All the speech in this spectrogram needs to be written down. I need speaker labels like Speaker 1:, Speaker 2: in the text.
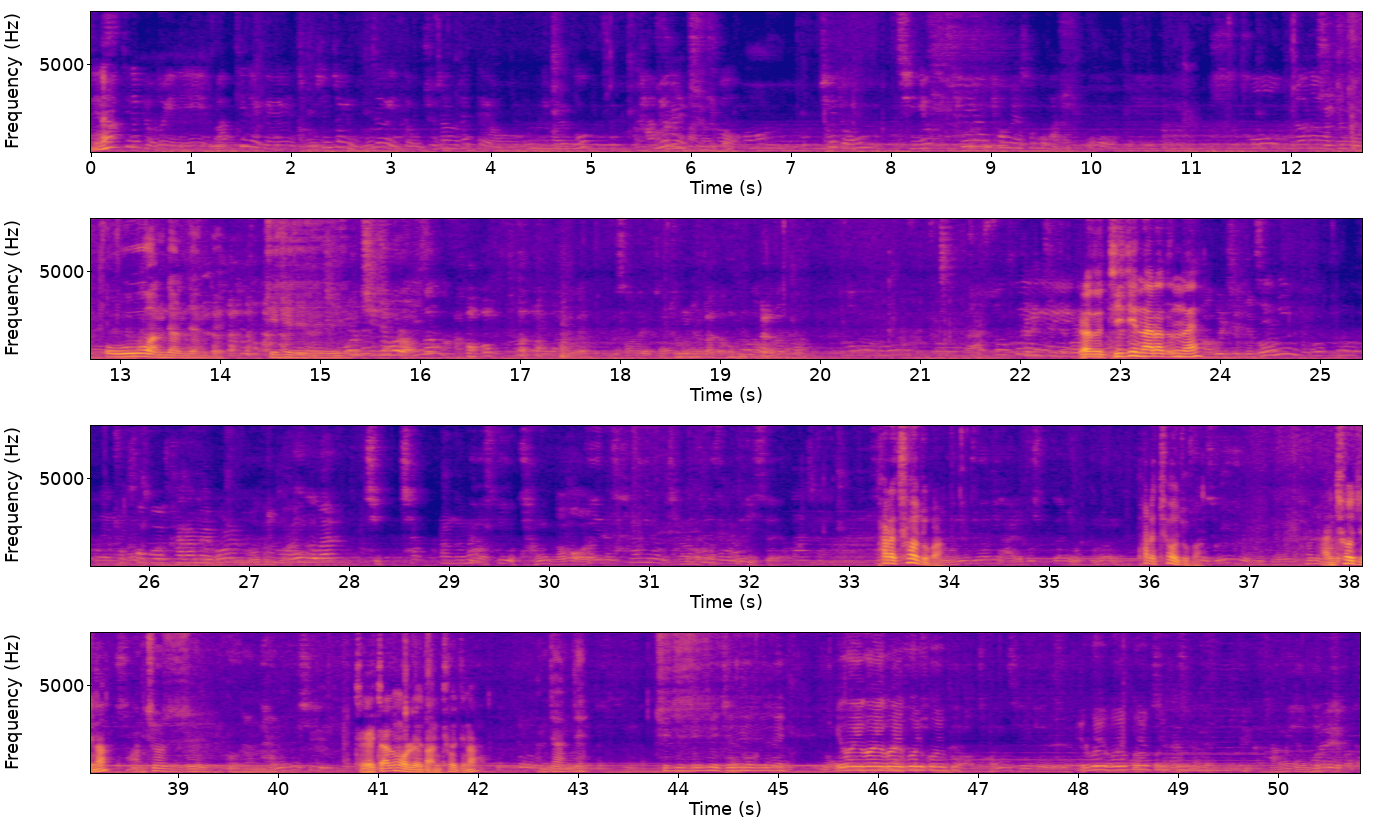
Speaker 1: 네?
Speaker 2: 마틴의 변호인이 마틴에게 정신적인 문제가 있다고 주장을 했대요. 결국 감형을 받아서 최종 징역 8년형을 선고받았고 더 불안하고
Speaker 1: 오 안돼 안돼 안돼 지지지지지
Speaker 3: 이건 치즈볼 없어?
Speaker 1: 그래도 지진 알아듣네
Speaker 3: 더블 치즈볼,
Speaker 2: 증인 보고 프로그램
Speaker 3: 초코볼, 카라멜볼, 모든 볼.
Speaker 4: 황금알 집착?
Speaker 3: 황금알?
Speaker 4: 소위 광기를 사랑이라고 착각하는 사람들이 있어요.
Speaker 1: 팔에 채워줘봐.
Speaker 4: 온전히 알고 싶다는 욕구는
Speaker 1: 팔에 채워줘봐. 안 채워지나?
Speaker 5: 안 채워지지 이거
Speaker 4: 반드시
Speaker 1: 제일 작은 걸로 해도 안 채워지나?
Speaker 5: 안돼 안돼 지지지지지지지 이거 이거 이거 이거 이거 이거.
Speaker 4: 전 세계를
Speaker 5: 이거 이거 이거 이거. 이거
Speaker 4: 강의 이런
